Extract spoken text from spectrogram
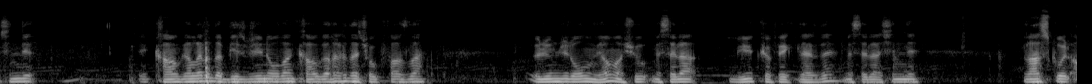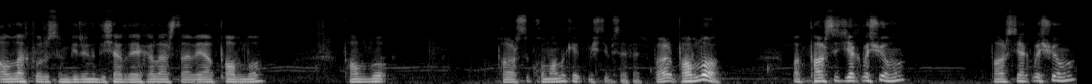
şimdi e, kavgaları da birbirine olan kavgaları da çok fazla ölümcül olmuyor ama şu mesela büyük köpeklerde mesela şimdi Raskol Allah korusun birini dışarıda yakalarsa veya Pablo Pablo Pars'ı komalık etmişti bir sefer. Pa- Pablo bak Pars hiç yaklaşıyor mu? Pars yaklaşıyor mu?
